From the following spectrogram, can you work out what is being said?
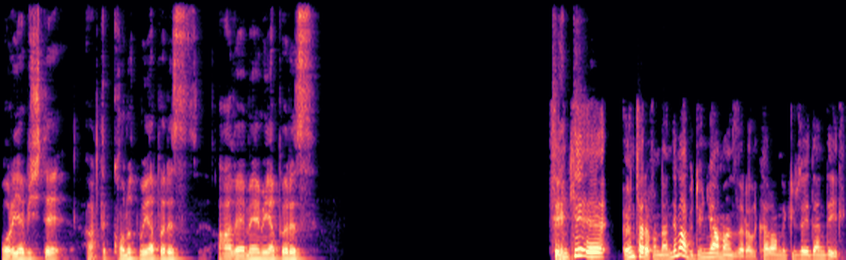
Oraya bir işte artık konut mu yaparız? AVM mi yaparız? Seninki e, ön tarafından değil mi abi? Dünya manzaralı. Karanlık yüzeyden değil.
